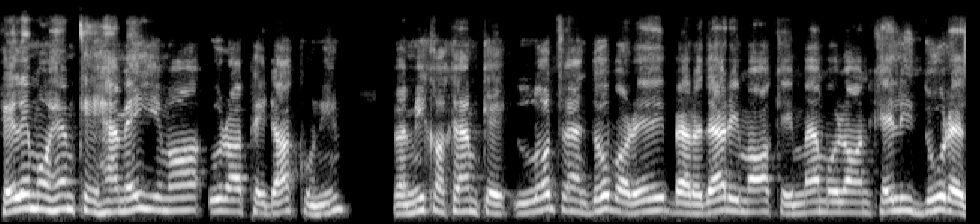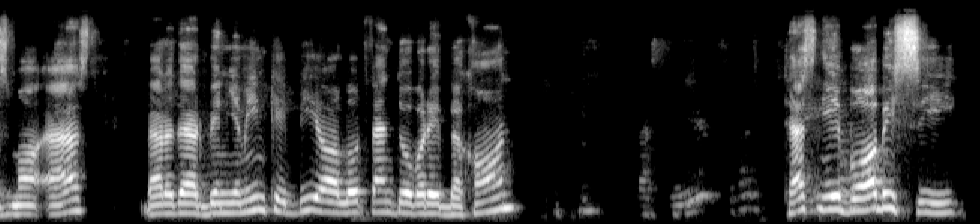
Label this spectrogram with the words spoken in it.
خیلی مهم که همه ما او را پیدا کنیم و می‌خواهم که لطفا دوباره برادر ما که معمولا خیلی دور از ما است برادر بنیامین که بیا لطفا دوباره بخوان. تصنیه باب سی.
